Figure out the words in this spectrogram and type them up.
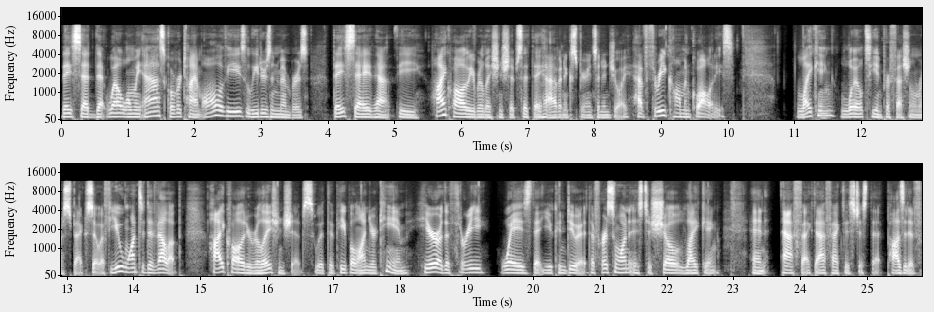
They said that, well, when we ask over time, all of these leaders and members, they say that the high quality relationships that they have and experience and enjoy have three common qualities liking, loyalty, and professional respect. So, if you want to develop high quality relationships with the people on your team, here are the three ways that you can do it. The first one is to show liking and affect. Affect is just that positive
